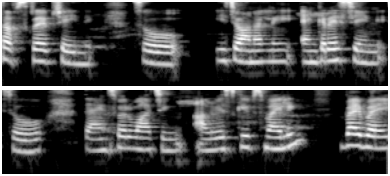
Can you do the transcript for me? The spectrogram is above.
సబ్స్క్రైబ్ చేయండి. సో ఈ ఛానల్ని ఎంకరేజ్ చేయండి. So thanks for watching. Always keep smiling bye bye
